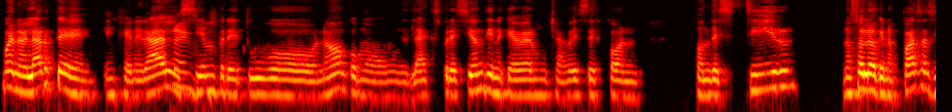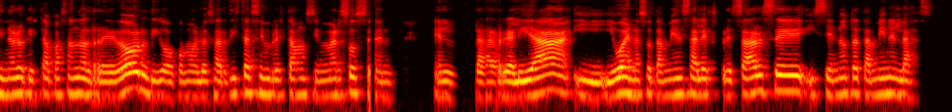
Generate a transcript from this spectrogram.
Bueno, el arte en general siempre tuvo, ¿no? Como la expresión tiene que ver muchas veces con, con decir no solo lo que nos pasa, sino lo que está pasando alrededor. Digo, como los artistas siempre estamos inmersos en, en la realidad y, y, bueno, eso también sale a expresarse y se nota también en las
